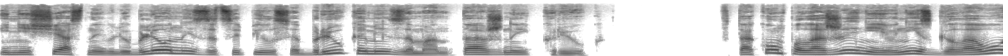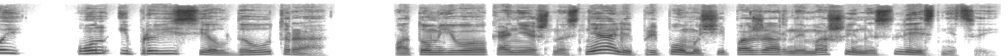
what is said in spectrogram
и несчастный влюбленный зацепился брюками за монтажный крюк. В таком положении вниз головой он и провисел до утра. Потом его, конечно, сняли при помощи пожарной машины с лестницей.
